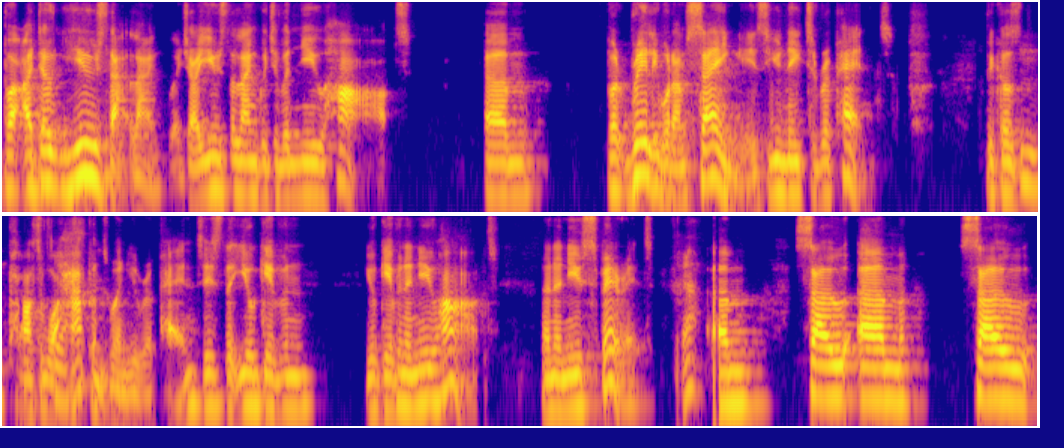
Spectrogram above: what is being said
but I don't use that language. I use the language of a new heart. Um, but really, what I'm saying is you need to repent, because mm. part of what yes. happens when you repent is that you're given you're given a new heart and a new spirit. Yeah. Um, so um, so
